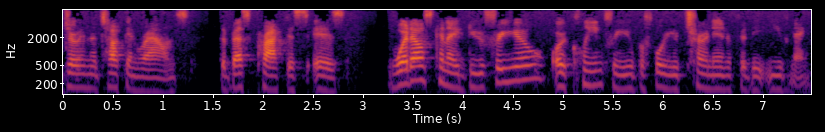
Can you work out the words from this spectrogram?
during the tuck in rounds, the best practice is what else can I do for you or clean for you before you turn in for the evening?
